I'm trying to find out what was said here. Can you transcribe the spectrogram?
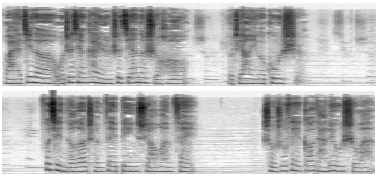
我还记得我之前看《人世间》的时候，有这样一个故事：父亲得了尘肺病，需要换肺，手术费高达六十万。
